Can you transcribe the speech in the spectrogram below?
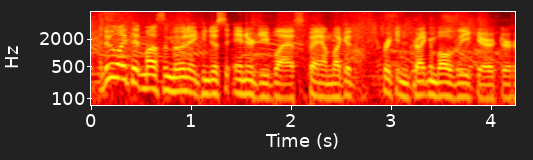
I do like that Masamune can just energy blast spam like a freaking Dragon Ball Z character.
